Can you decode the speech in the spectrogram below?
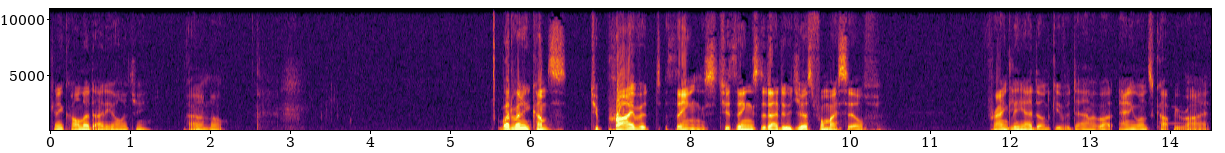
Can I call that ideology? I don't know. But when it comes to private things, to things that I do just for myself, frankly, I don't give a damn about anyone's copyright.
